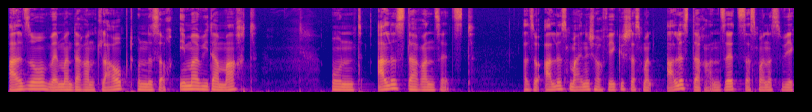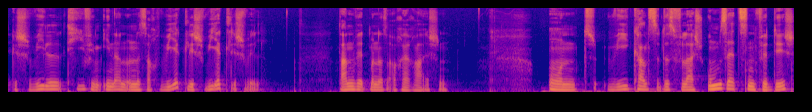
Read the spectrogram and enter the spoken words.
Also, wenn man daran glaubt und es auch immer wieder macht und alles daran setzt, also alles meine ich auch wirklich, dass man alles daran setzt, dass man es wirklich will, tief im Innern und es auch wirklich, wirklich will, dann wird man es auch erreichen. Und wie kannst du das vielleicht umsetzen für dich?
